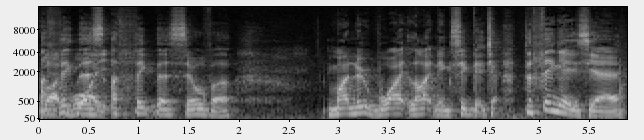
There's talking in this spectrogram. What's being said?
I like think white. I think they're silver. My new white lightning signature. The thing is, yeah,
